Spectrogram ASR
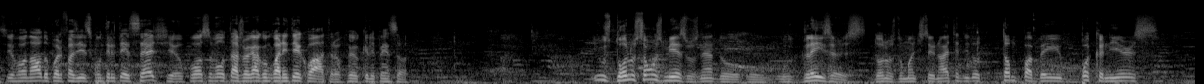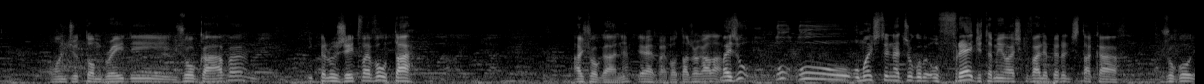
Se Ronaldo pode fazer isso com 37, eu posso voltar a jogar com 44. Foi o que ele pensou. E os donos são os mesmos, né? Do o, o Glazers, donos do Manchester United e do Tampa Bay Buccaneers, onde o Tom Brady jogava e pelo jeito vai voltar a jogar, né? É, vai voltar a jogar lá. Mas o, o, o, Manchester United jogou bem. O Fred também eu acho que vale a pena destacar. Jogou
